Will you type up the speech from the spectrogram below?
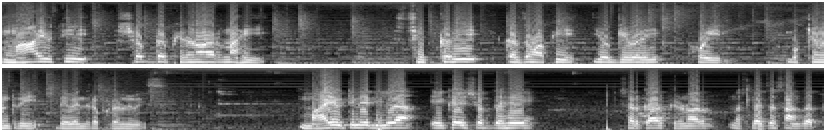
महायुती शब्द फिरणार नाही. शेतकरी कर्जमाफी योग्य वेळी होईल. मुख्यमंत्री देवेंद्र फडणवीस. महायुतीने दिलेला एकही शब्द हे सरकार फिरणार नसल्याचं सांगत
